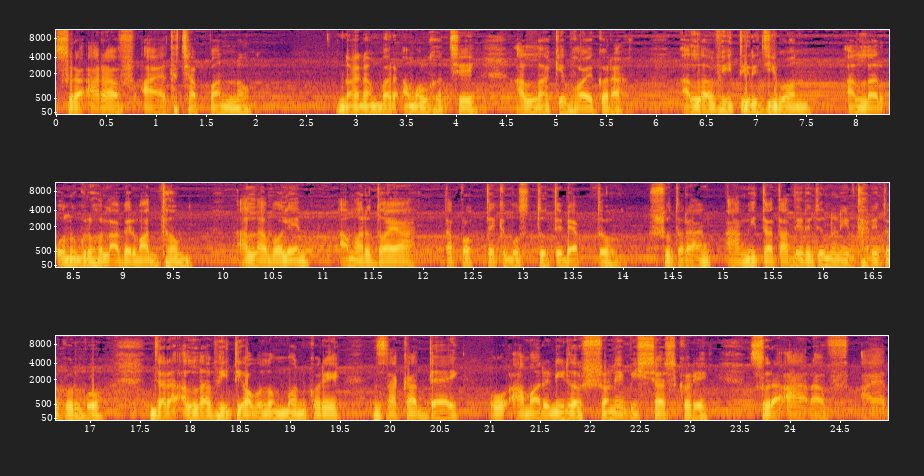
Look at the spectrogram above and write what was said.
সুরা আরাফ, আয়াত ছাপ্পান্ন। নয় নম্বর আমল হচ্ছে আল্লাহকে ভয় করা। আল্লাহ ভীতির জীবন, আল্লাহর অনুগ্রহ লাভের মাধ্যম। আল্লাহ বলেন, আমার দয়া তা প্রত্যেক বস্তুতে ব্যাপ্ত। সুতরাং আমি তা তাদের জন্য নির্ধারিত করব, যারা আল্লাহ ভীতি অবলম্বন করে জাকাত দেয় ও আমার নিদর্শনে বিশ্বাস করে। সুরা আরাফ, আয়াত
